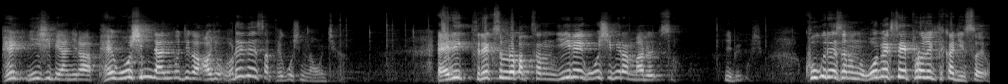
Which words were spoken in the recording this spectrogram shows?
120이 아니라 150 나온 지가 아주 오래돼서 150 나온 지가 에릭 드렉슬러 박사는 250이란 말을 써 250 구글에서는 500세 프로젝트까지 있어요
